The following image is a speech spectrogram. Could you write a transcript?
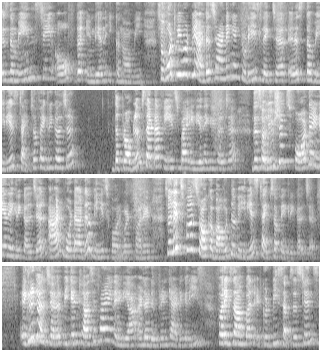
is the mainstay of the Indian economy. So what we would be understanding in today's lecture is the various types of agriculture, the problems that are faced by Indian agriculture, the solutions for the Indian agriculture and what are the ways forward for it. So let's first talk about the various types of agriculture. Agriculture we can classify in India under different categories. For example, it could be subsistence,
